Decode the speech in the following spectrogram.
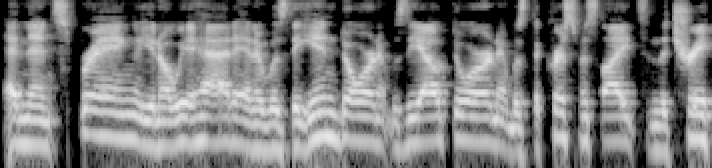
And then spring, you know, we had, and it was the indoor and it was the outdoor and it was the Christmas lights and the tree.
